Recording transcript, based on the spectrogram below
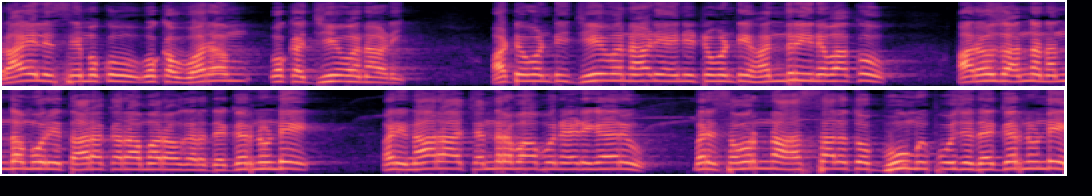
రాయలసీమకు ఒక వరం ఒక జీవనాడి. అటువంటి జీవనాడి అయినటువంటి హంద్రీ నివాకు ఆ రోజు అన్న నందమూరి తారక రామారావు గారి దగ్గర నుండి మరి నారా చంద్రబాబు నాయుడు గారు మరి సవర్ణ హస్తాలతో భూమి పూజ దగ్గర నుండి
